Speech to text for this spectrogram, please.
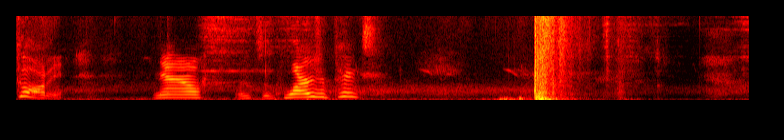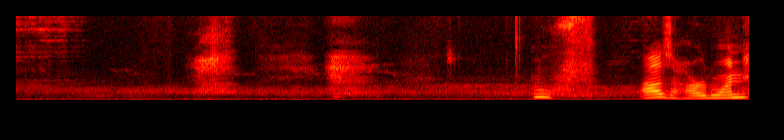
Got it. Now, once the wires are picked, Oof. That was a hard one.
